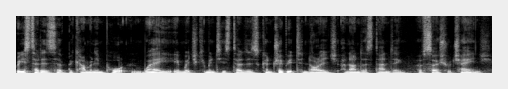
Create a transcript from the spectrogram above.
Restudies have become an important way in which community studies contribute to knowledge and understanding of social change.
